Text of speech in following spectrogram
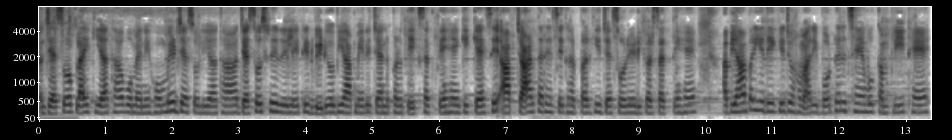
जैसो अप्लाई किया था, वो मैंने होममेड जैसो लिया था। जैसो से रिलेटेड वीडियो भी आप मेरे चैनल पर देख सकते हैं कि कैसे आप चार तरह से घर पर ही जैसो रेडी कर सकते हैं। अब यहाँ पर ये देखिए, जो हमारी बोटल्स हैं, वो कंप्लीट हैं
